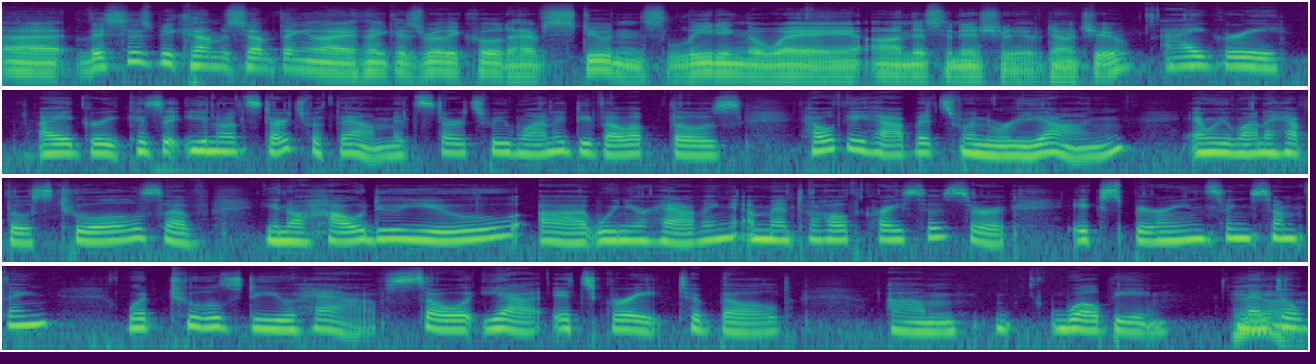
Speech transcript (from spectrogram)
uh, this has become something that I think is really cool to have students leading the way on this initiative, don't you? I agree. I agree because you know it starts with them. It starts. We want to develop those healthy habits when we're young, and we want to have those tools of you know how do you uh, when you're having a mental health crisis or experiencing something, what tools do you have? So yeah, it's great to build um, well-being, mental Yeah.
